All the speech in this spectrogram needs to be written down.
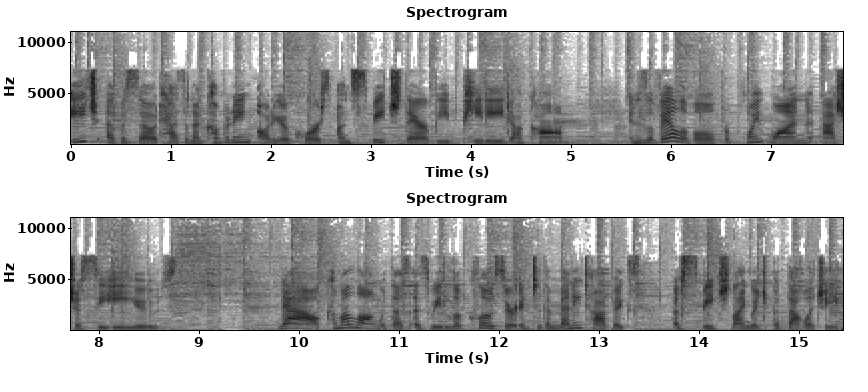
Each episode has an accompanying audio course on speechtherapypd.com and is available for 0.1 ASHA CEUs. Now, come along with us as we look closer into the many topics of speech language pathology.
